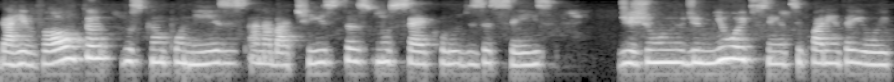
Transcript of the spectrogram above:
da revolta dos camponeses anabatistas no século XVI, de junho de 1848,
